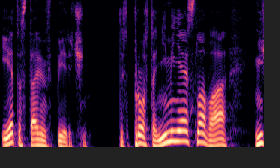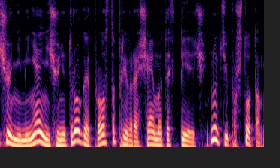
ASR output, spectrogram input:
и это ставим в перечень. То есть просто не меняя слова, ничего не меняя, ничего не трогая, просто превращаем это в перечень. Ну, типа, что там?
